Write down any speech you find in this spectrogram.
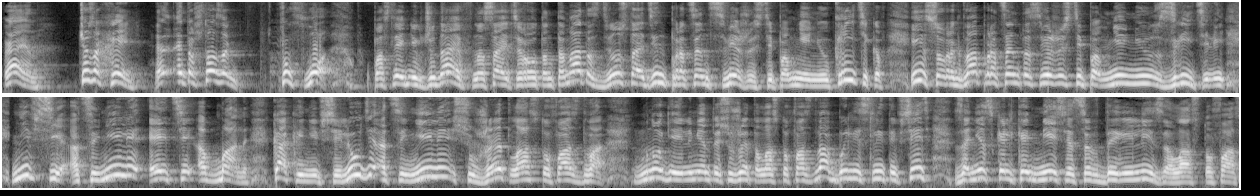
«Райан, что за хрень? Э, это что за фуфло. У последних джедаев на сайте Rotten Tomatoes 91% свежести по мнению критиков и 42% свежести по мнению зрителей. Не все оценили эти обманы, как и не все люди оценили сюжет Last of Us 2. Многие элементы сюжета Last of Us 2 были слиты в сеть за несколько месяцев до релиза Last of Us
